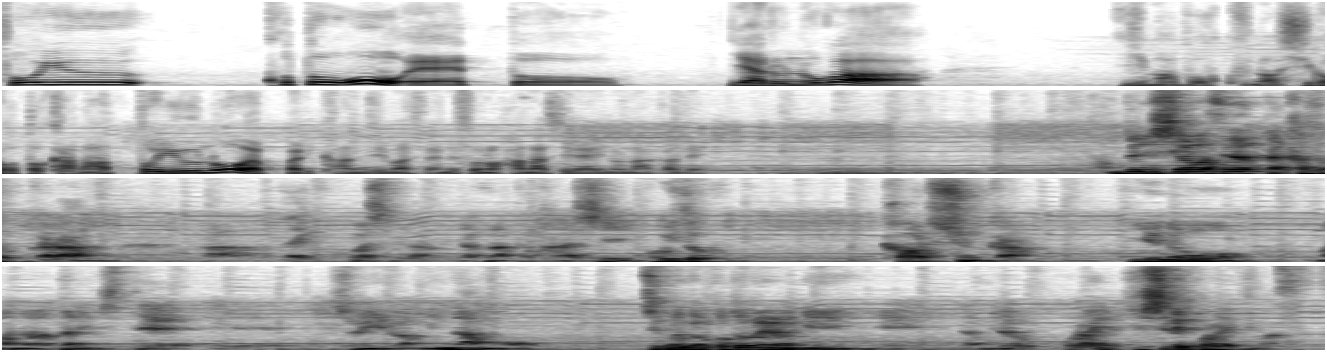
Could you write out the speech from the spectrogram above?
そういうことを、えー、っとやるのが今僕の仕事かなというのをやっぱり感じましたね。その話し合いの中で。本当に幸せだった家族からあ大黒柱がいなくなった悲しいご遺族に変わる瞬間っていうのを目の当たりにして、えー、署員はみんなもう自分のことのように、えー、涙をこらえ必死でこらえています、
